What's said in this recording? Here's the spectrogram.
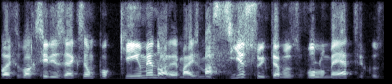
O Xbox Series X é um pouquinho menor, é mais maciço em termos volumétricos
